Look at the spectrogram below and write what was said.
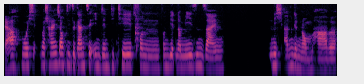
ja, wo ich wahrscheinlich auch diese ganze Identität von von Vietnamesen sein nicht angenommen habe.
